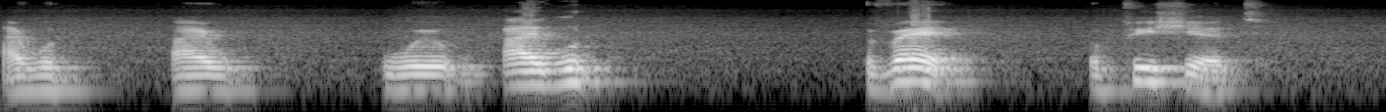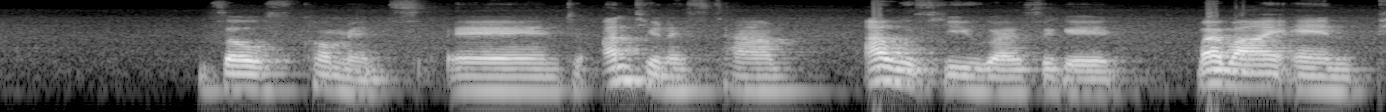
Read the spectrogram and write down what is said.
I would I will I would very appreciate those comments. And until next time I will see you guys again. Bye bye and peace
